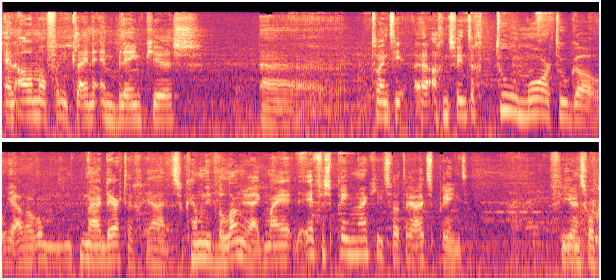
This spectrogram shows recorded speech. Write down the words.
en allemaal van die kleine embleempjes. Uh, 20, uh, 28, two more to go. Ja, waarom maar 30? Ja, dat is ook helemaal niet belangrijk. Maar even spring, maak je iets wat eruit springt. Via een soort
